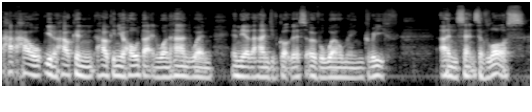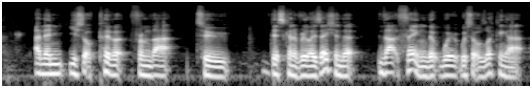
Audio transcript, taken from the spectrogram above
How you know how can how can you hold that in one hand when in the other hand you've got this overwhelming grief and sense of loss? And then you sort of pivot from that to this kind of realization that that thing that we're, we're sort of looking at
